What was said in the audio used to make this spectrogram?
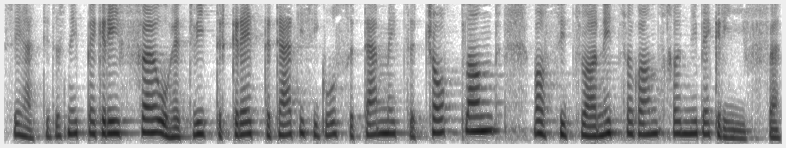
Sie hätte das nicht begriffen und hat weiter geredet, der Daddy sei ausser dem jetzt in Schottland, was sie zwar nicht so ganz können begreifen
